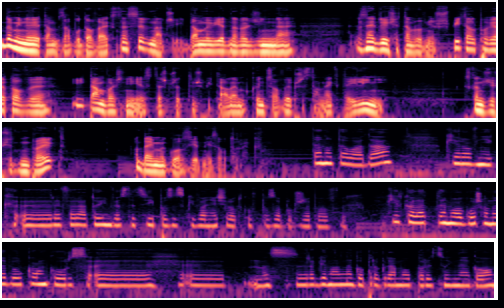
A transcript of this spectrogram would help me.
Dominuje tam zabudowa ekstensywna, czyli domy jednorodzinne. Znajduje się tam również szpital powiatowy i tam właśnie jest też przed tym szpitalem końcowy przystanek tej linii. Skąd wziął się ten projekt? Oddajmy głos jednej z autorek. Danuta Łada, kierownik e, referatu inwestycji i pozyskiwania środków pozabudżetowych. Kilka lat temu ogłoszony był konkurs e, e, z Regionalnego Programu Operacyjnego.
